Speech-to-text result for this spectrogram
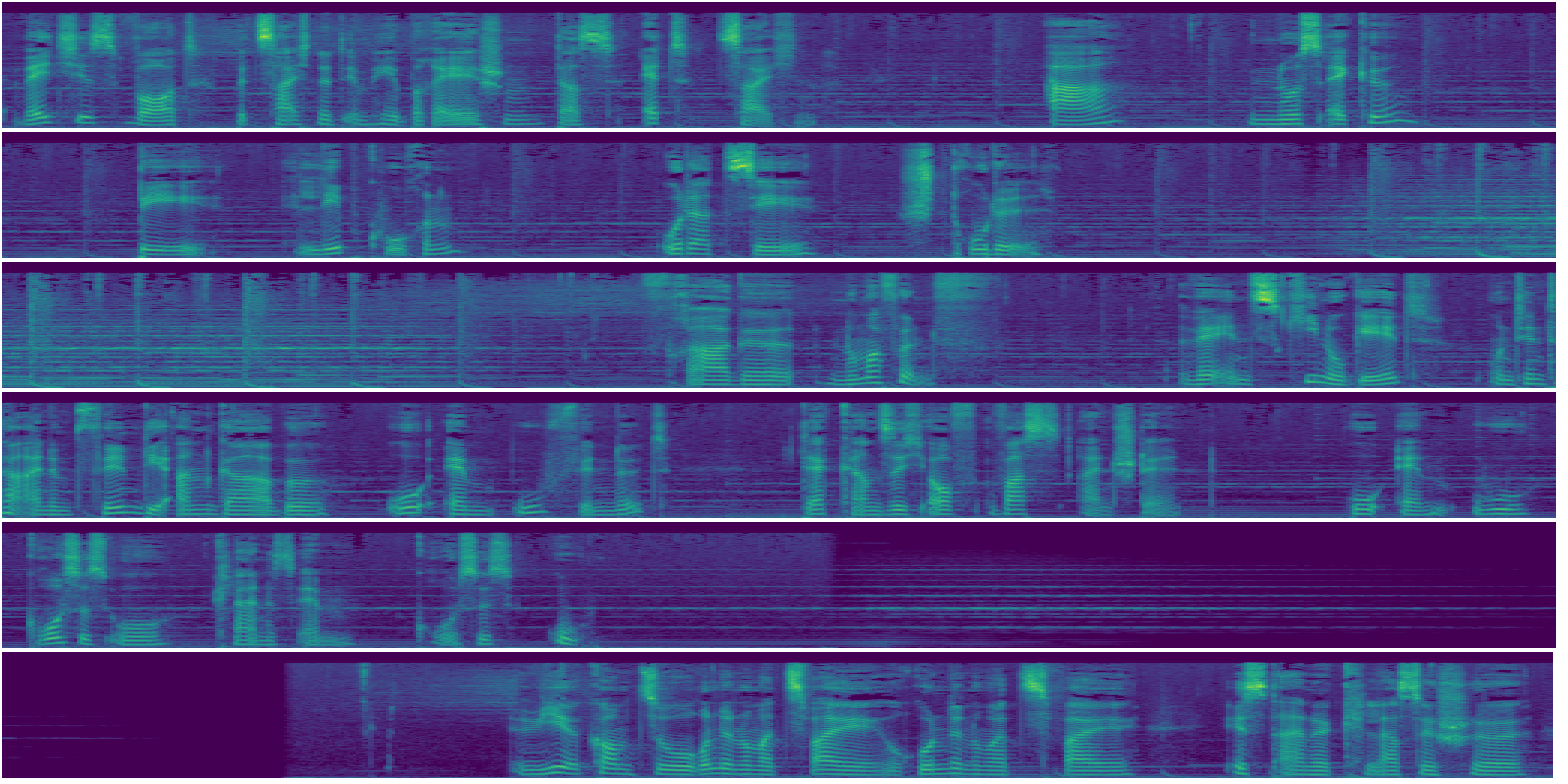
Welches Wort bezeichnet im Hebräischen das Et-Zeichen? A. Nussecke, B. Lebkuchen oder C. Strudel? Frage Nummer 5. Wer ins Kino geht und hinter einem Film die Angabe OMU findet, der kann sich auf was einstellen? OMU, großes O, kleines m, großes U. Wir kommen zu Runde Nummer 2. Runde Nummer 2 ist eine klassische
